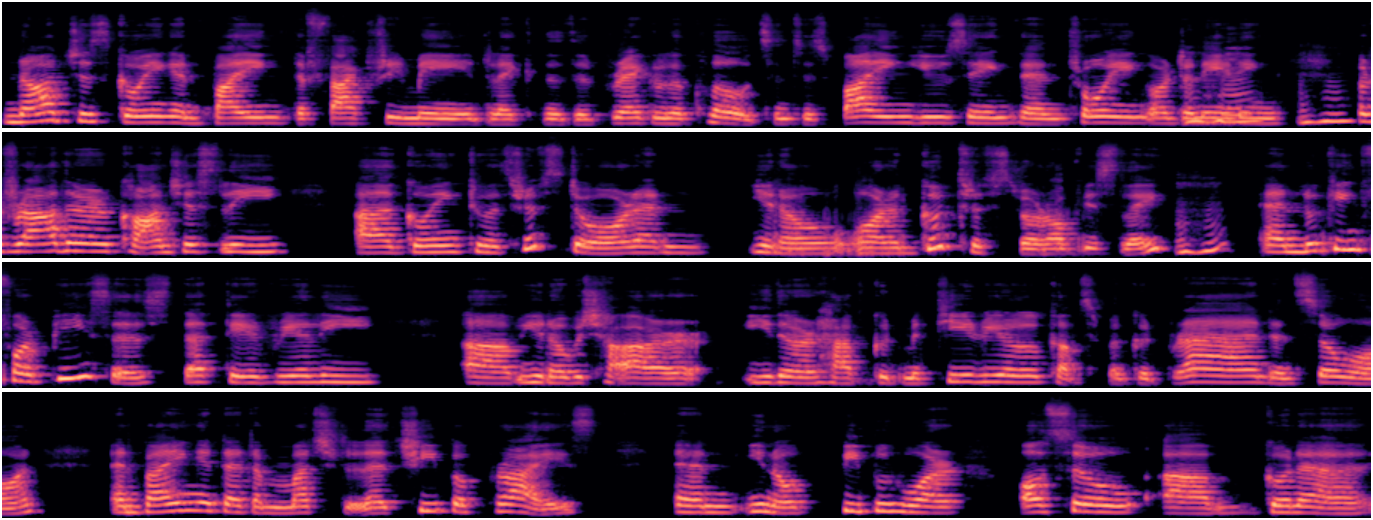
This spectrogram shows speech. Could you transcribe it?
not just going and buying the factory made, like the, the regular clothes, and just buying, using, then throwing or mm-hmm, donating, mm-hmm, mm-hmm. but rather consciously uh, going to a thrift store and you know, or a good thrift store, obviously, mm-hmm. and looking for pieces that they really, um, you know, which are either have good material, comes from a good brand, and so on, and buying it at a much cheaper price. And, you know, people who are also um, gonna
